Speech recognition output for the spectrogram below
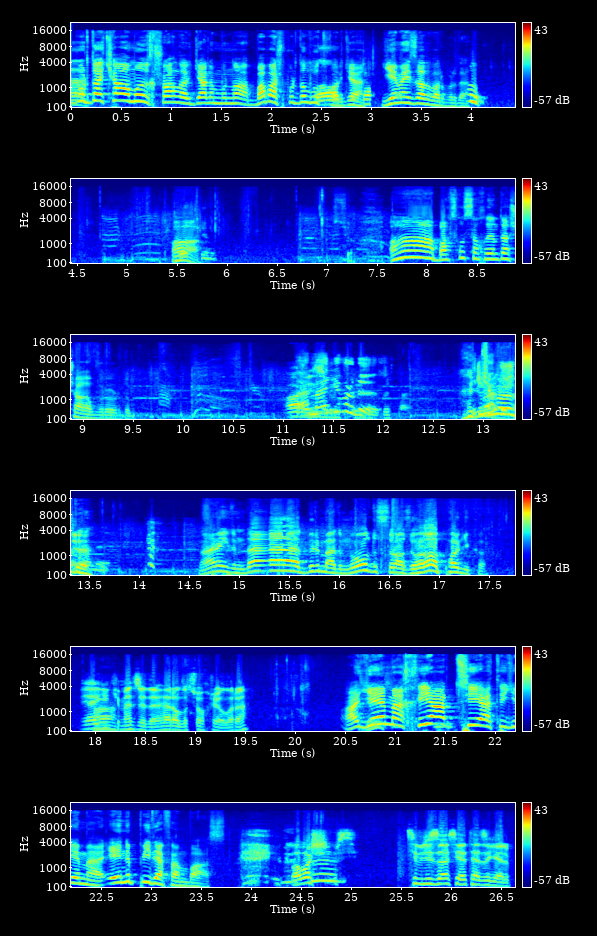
Hə. buradakı amıq uşaqlar gəlin buna. Babaş burada loot var, gəl. Yemək zad var burada. Aa, aa, basılı saxlayanda aşağı vururdum. Hə, mən niyə vurdu? Kim öldü? Mən idim də, bilmədim. Nə oldu sırası? Ha, panika. Yəqin ki, məncə də hər halda çox şey olur, hə? Ay yemə, xiyar çiyyəti yemə. Enib bir dəfə bas. Baba sivilizasiyaya təzə gəlib.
